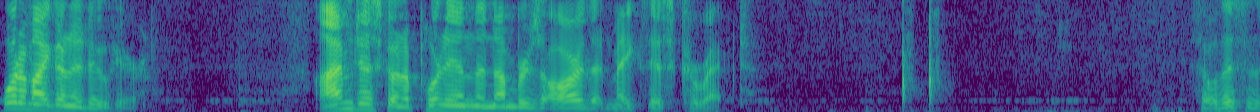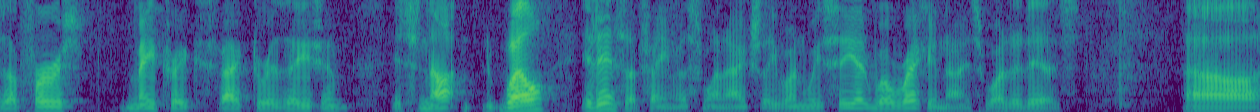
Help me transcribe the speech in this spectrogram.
What am I going to do here? I'm just going to put in the numbers R that make this correct. So this is a first matrix factorization. It's not, well, it is a famous one actually. When we see it, we'll recognize what it is. Uh,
